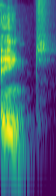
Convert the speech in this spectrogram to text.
ain't.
